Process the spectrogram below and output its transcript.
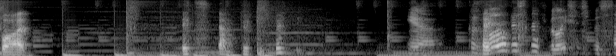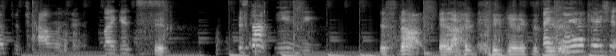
but it's I'm 50-50. Yeah, because Hey. long distance relationship is such a challenging. Like it's It- it's not easy, It's not. And I'm beginning to see and this. communication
